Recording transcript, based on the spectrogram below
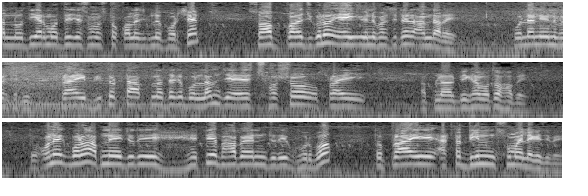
আর নদিয়ার মধ্যে যে সমস্ত কলেজগুলো পড়ছে, সব কলেজগুলো এই ইউনিভার্সিটির আন্ডারে কল্যাণী ইউনিভার্সিটি প্রায় ভিতরটা আপনাদেরকে বললাম যে ছশো প্রায় আপনার বিঘা মতো হবে। তো অনেক বড়, আপনি যদি হেঁটে ভাবেন যদি ঘুরবো, তো প্রায় একটা দিন সময় লেগে যাবে।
